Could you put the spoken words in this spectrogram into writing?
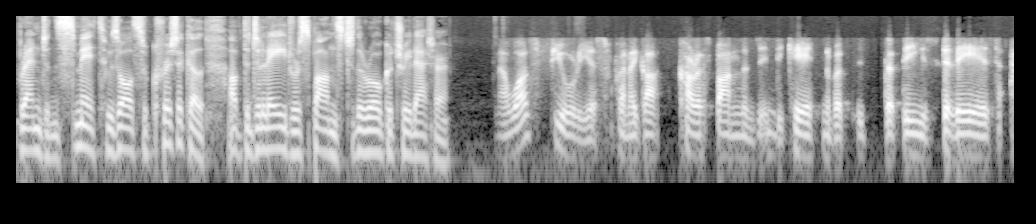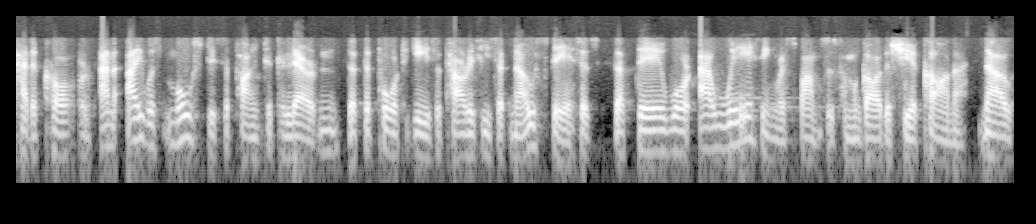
Brendan Smith, who's also critical of the delay delayed response to the rogatory letter? I was furious when I got correspondence indicating about that these delays had occurred. And I was most disappointed to learn that the Portuguese authorities had now stated that they were awaiting responses from Garda Síochána. Now,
